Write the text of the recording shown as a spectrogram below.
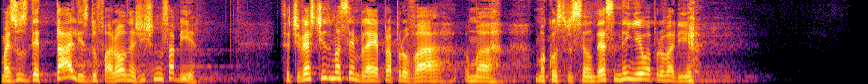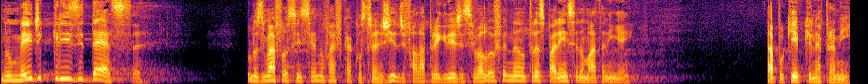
Mas os detalhes do farol né, a gente não sabia. Se eu tivesse tido uma assembleia para aprovar uma, uma construção dessa, nem eu aprovaria. No meio de crise dessa, o Luzimar falou assim: você não vai ficar constrangido de falar para a igreja esse valor? Eu falei: não, transparência não mata ninguém. Sabe por quê? Porque não é para mim.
